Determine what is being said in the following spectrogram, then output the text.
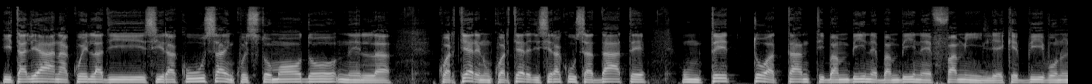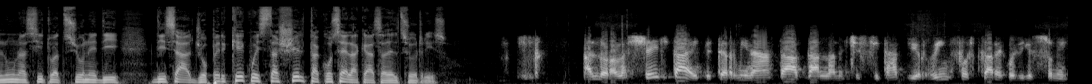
italiana, quella di Siracusa. In questo modo nel quartiere, in un quartiere di Siracusa date un tetto a tanti bambine, bambine e famiglie che vivono in una situazione di disagio. Perché questa scelta? Cos'è la Casa del Sorriso? Allora, la scelta è determinata dalla necessità di rinforzare quelli che sono i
